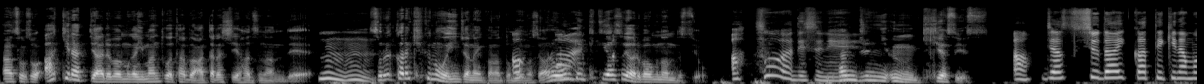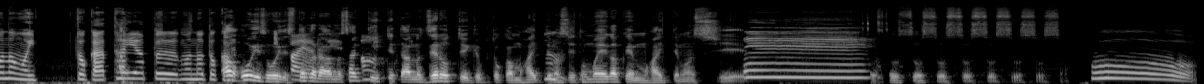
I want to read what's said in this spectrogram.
あ、そうそう。アキラっていうアルバムが今のところ多分新しいはずなんで、う。うんうん。それから聴くのがいいんじゃないかなと思いますよ。あれはい本当に聴きやすいアルバムなんですよ。あ、そうなんですね。単純に、うん、聴きやすいです。あ、じゃあ主題歌的なものもいとか、タイアップものとかあ、も。多いです、多いです。だから、あの、さっき言ってた、あの、ゼロっていう曲とかも入ってますし、ともえ学園も入ってますし。えー、そうそうそうそうそうそうそうそう。おー。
